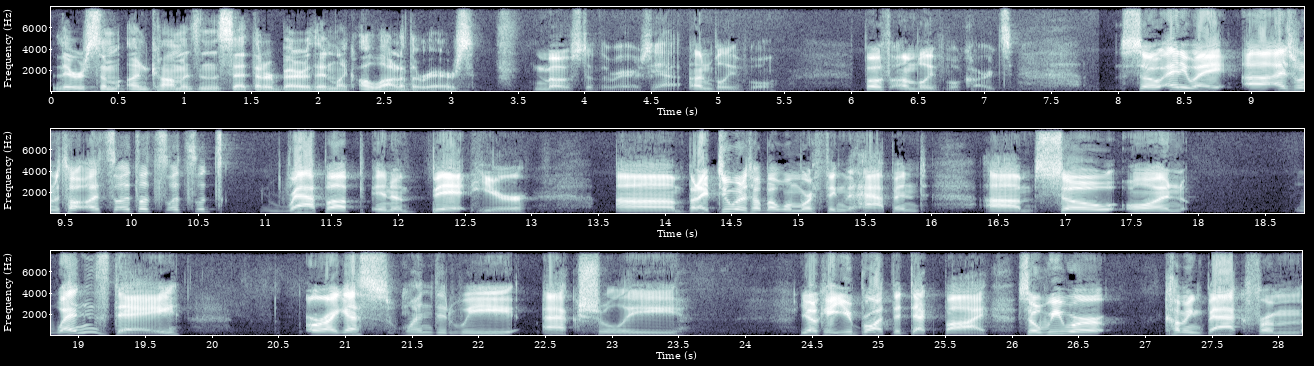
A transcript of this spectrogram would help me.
there's some uncommons in the set that are better than like a lot of the rares. Most of the rares, yeah, unbelievable. Both unbelievable cards. So anyway, uh, I just want to talk. Let's let's let's let's, let's wrap up in a bit here. Um, but I do want to talk about one more thing that happened. Um, so on Wednesday, or I guess when did we actually? Yeah, okay, you brought the deck by. So we were coming back from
